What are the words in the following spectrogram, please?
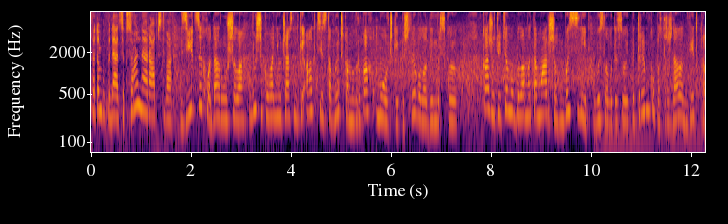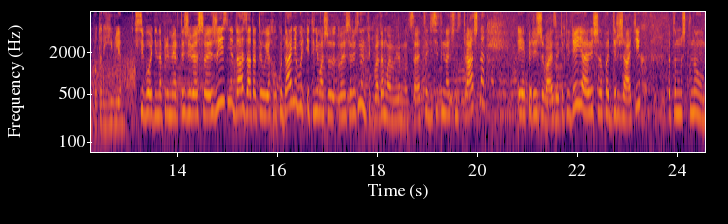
потом попадают в сексуальное рабство. Звідси хода рушила. Вишикувані учасники акції з табличками в руках мовчки пішли Володимирською. Кажуть, у цьому була мета маршу без слів висловити свою підтримку постраждалим від работоргівлі. Сегодня, например, ты живешь своей жизнью, да, завтра ты уехал куда-нибудь, и ты не можешь э, ну, типа, домой вернуться. Это действительно очень страшно. И я переживаю за этих людей. Я решила поддержать их, потому что, ну,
